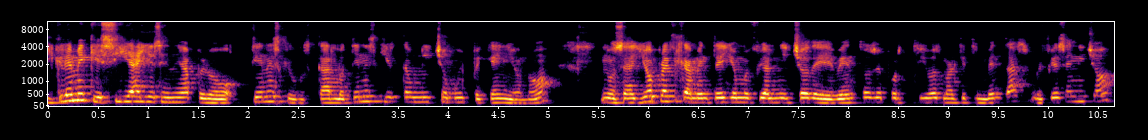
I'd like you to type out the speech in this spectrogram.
Y créeme que sí hay ese día, pero tienes que buscarlo, tienes que irte a un nicho muy pequeño, ¿no? O sea, yo prácticamente, yo me fui al nicho de eventos deportivos, marketing, ventas, me fui a ese nicho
